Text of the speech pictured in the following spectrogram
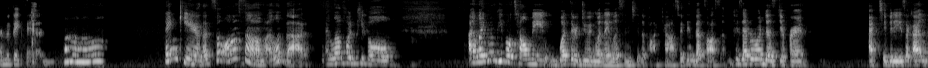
I'm a big fan. Oh, thank you. That's so awesome. I love that. I love when people I like when people tell me what they're doing when they listen to the podcast. I think that's awesome because everyone does different activities. Like I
